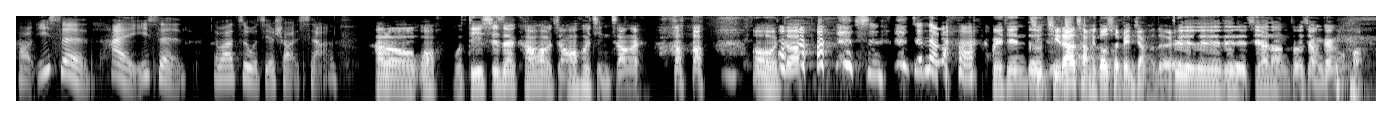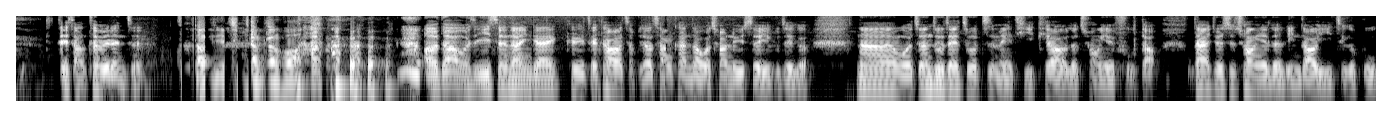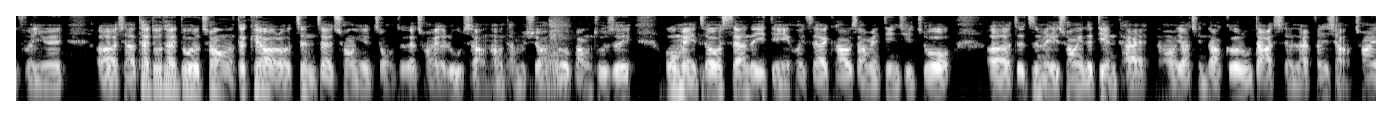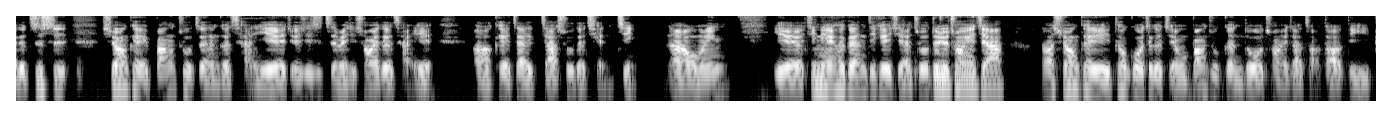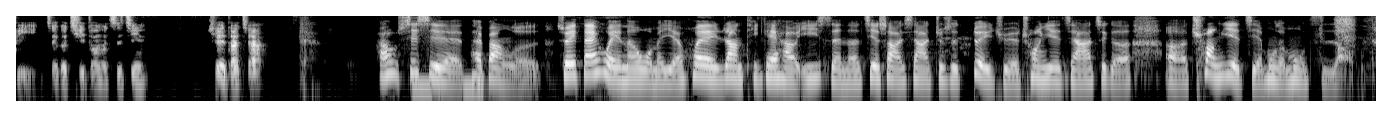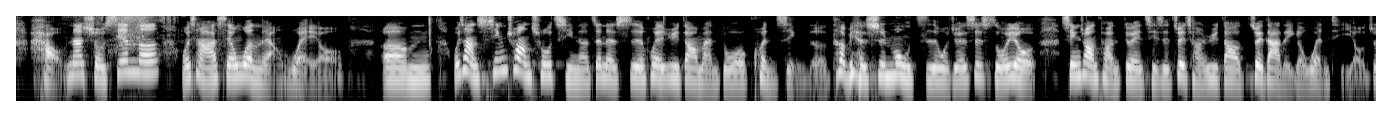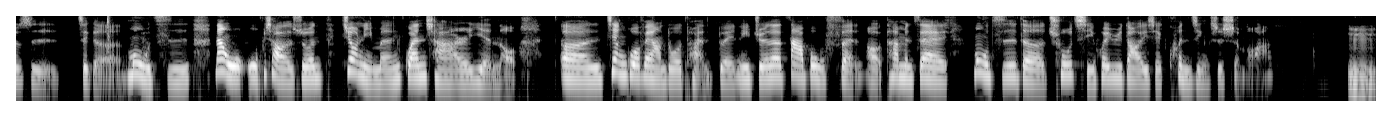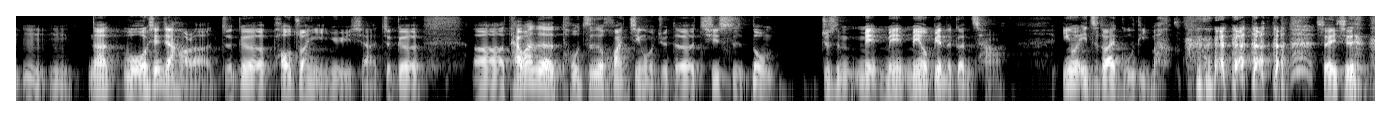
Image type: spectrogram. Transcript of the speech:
好，Eason，Hi，Eason，要不要自我介绍一下？Hello，哇，我第一次在 Clubhouse 讲话会紧张哎，哈哈，哦，对，是真的吗？每天都其，其他场也都随便讲就对了，对对对对对对，其他场都讲干话。这场特别认真。当也想干话。好，当然我是 Eason，那应该可以在 Clubhouse 比较常看到我穿绿色衣服这个。那我专注在做自媒体 KOL 的创业辅导，大概就是创业的零到一这个部分。因为呃，像太多太多的创的 KOL 正在创业中，正在创业的路上，然后他们需要很多的帮助，所以我每周三的一点也会在 Clubhouse 上面定期做呃这自媒体创业的电台，然后邀请到各路大神来分享创业的知识，希望可以帮助整个产业，尤其是自媒体创业这个产业。啊、可以再加速的前进。那我们也今年会跟 TK 一起来做对决创业家，然后希望可以透过这个节目帮助更多创业家找到第一笔这个启动的资金。谢谢大家。好，谢谢，太棒了。所以待会呢，我们也会让 TK 还有 Eason 呢介绍一下，就是对决创业家这个呃创业节目的募资哦。好，那首先呢，我想要先问两位哦。嗯，我想新创初期呢，真的是会遇到蛮多困境的，特别是募资，我觉得是所有新创团队其实最常遇到最大的一个问题哦，就是这个募资。那我我不晓得说，就你们观察而言哦，呃，见过非常多团队，你觉得大部分哦，他们在募资的初期会遇到一些困境是什么啊？嗯嗯嗯，那我我先讲好了，这个抛砖引玉一下，这个。呃，台湾的投资环境，我觉得其实都就是没没没有变得更差，因为一直都在谷底嘛，所以其实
